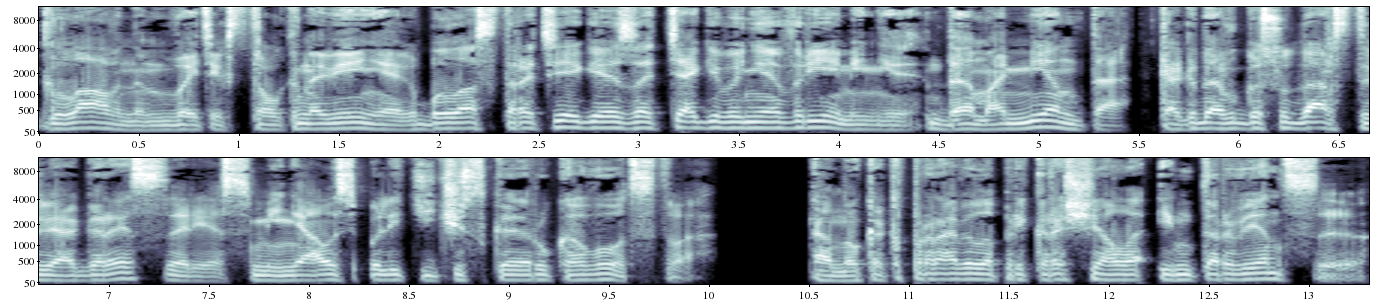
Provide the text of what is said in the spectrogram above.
Главным в этих столкновениях была стратегия затягивания времени до момента, когда в государстве-агрессоре сменялось политическое руководство. Оно, как правило, прекращало интервенцию,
